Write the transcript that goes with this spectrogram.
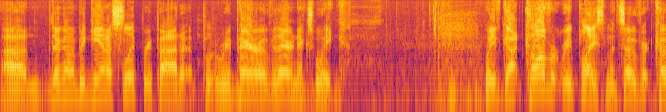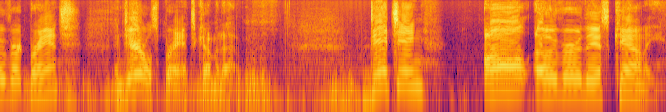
Uh, they're going to begin a slip repair, repair over there next week. We've got culvert replacements over at Covert Branch and Gerald's Branch coming up. Ditching all over this county.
